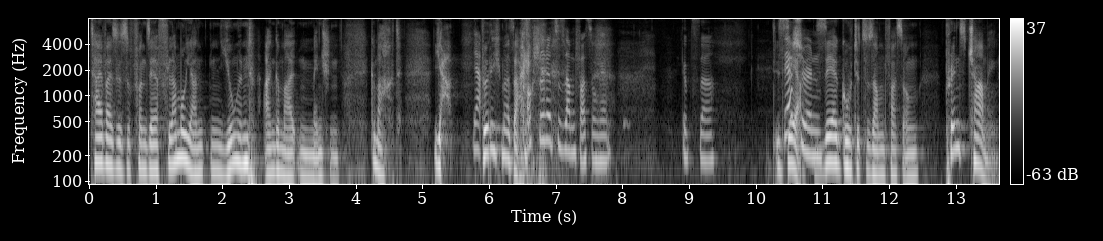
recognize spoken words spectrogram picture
Teilweise so von sehr flamboyanten, jungen, angemalten Menschen gemacht. Ja, Ja. würde ich mal sagen. Auch schöne Zusammenfassungen gibt's da. sehr, sehr schön. Sehr gute Zusammenfassung. Prince Charming,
